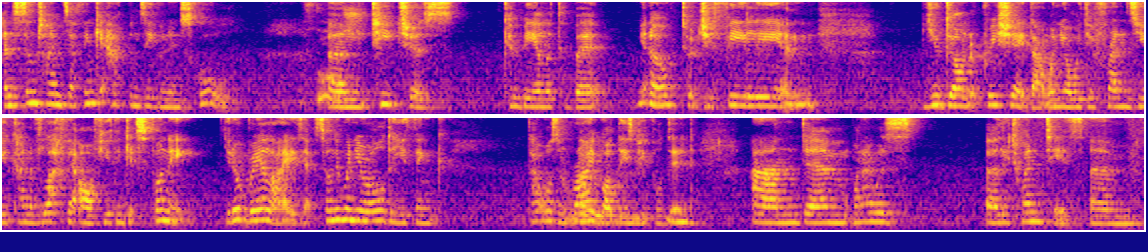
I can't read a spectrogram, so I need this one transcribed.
And sometimes I think it happens even in school. Um, teachers can be a little bit, you know, touchy feely and you don't appreciate that when you're with your friends. You kind of laugh it off. You think it's funny. You don't realise it. It's only when you're older you think that wasn't right what these people did. And um, when I was early 20s, um,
